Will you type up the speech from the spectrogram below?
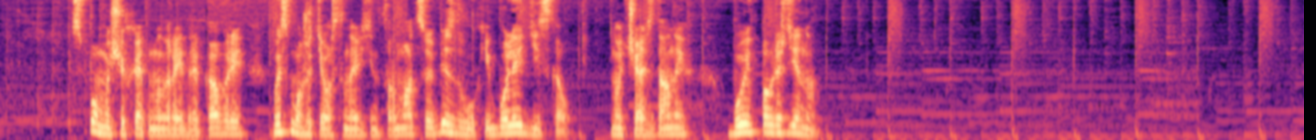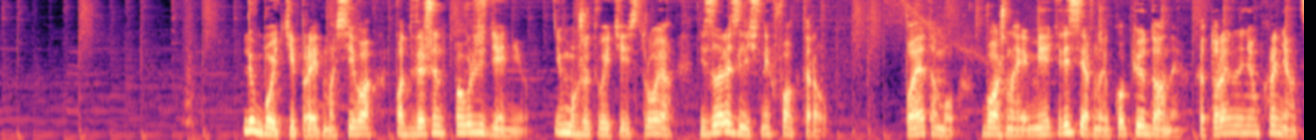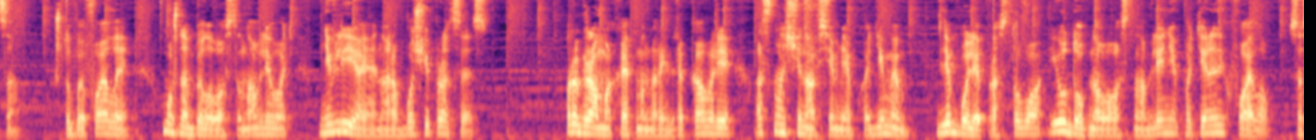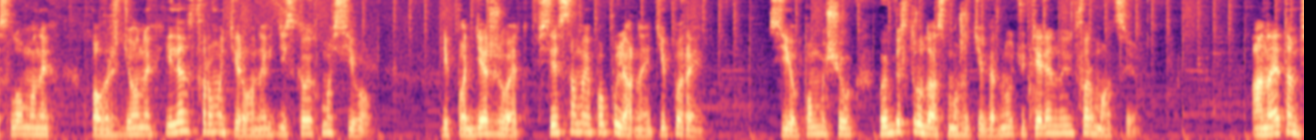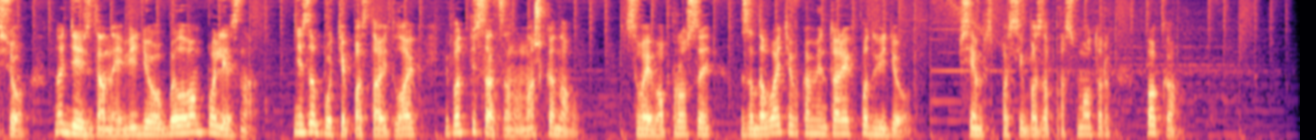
С помощью Hetman RAID Recovery вы сможете восстановить информацию без двух и более дисков, но часть данных будет повреждена. Любой тип RAID массива подвержен повреждению и может выйти из строя из-за различных факторов. Поэтому важно иметь резервную копию данных, которые на нем хранятся, чтобы файлы можно было восстанавливать, не влияя на рабочий процесс. Программа Hetman RAID Recovery оснащена всем необходимым для более простого и удобного восстановления потерянных файлов со сломанных, поврежденных или отформатированных дисковых массивов и поддерживает все самые популярные типы RAID. С ее помощью вы без труда сможете вернуть утерянную информацию. А на этом все. Надеюсь данное видео было вам полезно. Не забудьте поставить лайк и подписаться на наш канал. Свои вопросы задавайте в комментариях под видео. Всем спасибо за просмотр. Пока.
